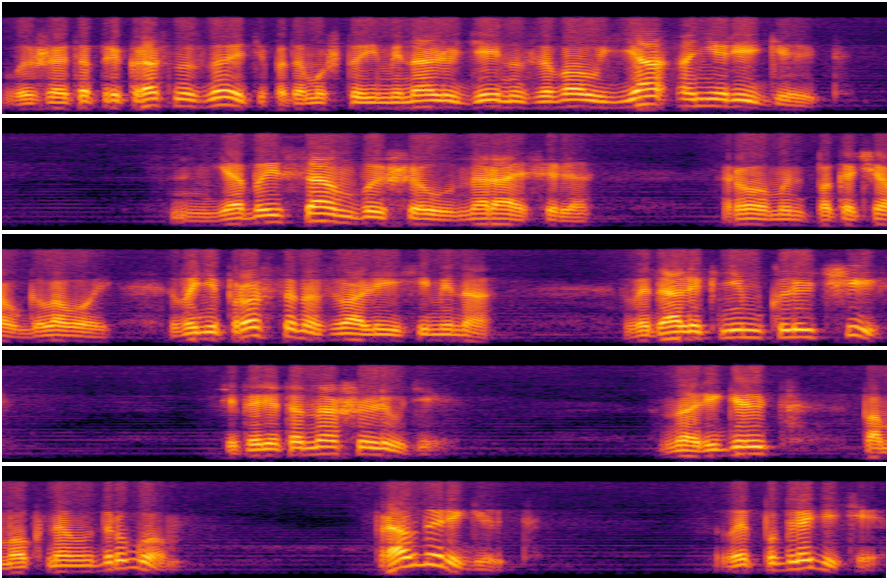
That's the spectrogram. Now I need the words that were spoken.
Вы же это прекрасно знаете, потому что имена людей называл я, а не Ригельд. Я бы и сам вышел на Райфеля. Роман покачал головой. Вы не просто назвали их имена. Вы дали к ним ключи. Теперь это наши люди. Но Ригельд помог нам в другом. Правда, Ригельд? Вы поглядите.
